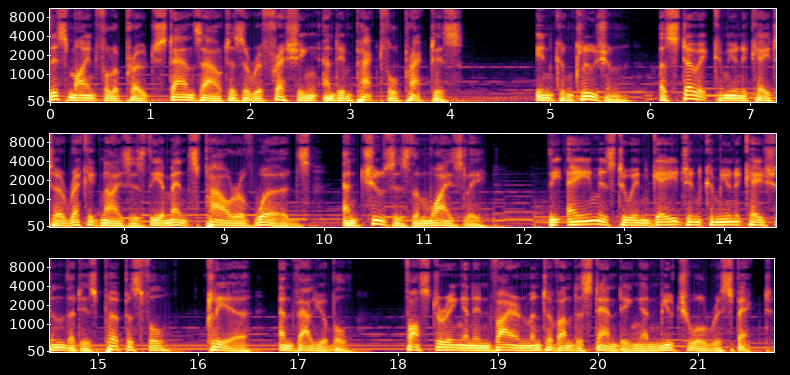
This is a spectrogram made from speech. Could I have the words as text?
this mindful approach stands out as a refreshing and impactful practice. In conclusion, a Stoic communicator recognizes the immense power of words and chooses them wisely. The aim is to engage in communication that is purposeful, clear, and valuable fostering an environment of understanding and mutual respect.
